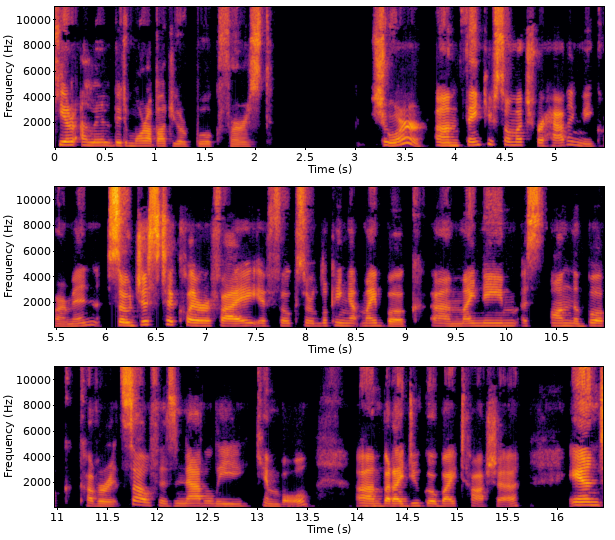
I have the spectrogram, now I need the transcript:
hear a little bit more about your book first. Sure. Um, thank you so much for having me, Carmen. So, just to clarify, if folks are looking at my book, um, my name on the book cover itself is Natalie Kimball, um, but I do go by Tasha. And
